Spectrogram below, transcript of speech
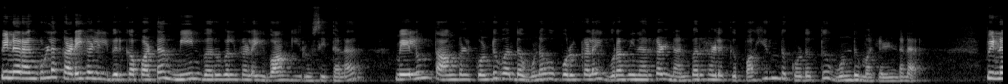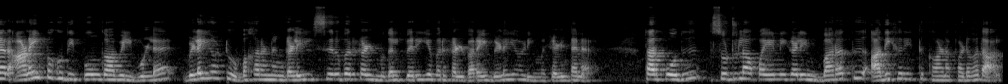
பின்னர் அங்குள்ள கடைகளில் விற்கப்பட்ட மீன் வறுவல்களை வாங்கி ருசித்தனர். மேலும் தாங்கள் கொண்டு வந்த உணவுப் பொருட்களை உறவினர்கள் நண்பர்களுக்கு பகிர்ந்து கொடுத்து உண்டு மகிழ்ந்தனர். பின்னர் அணைப்பகுதி பூங்காவில் உள்ள விளையாட்டு உபகரணங்களில் சிறுவர்கள் முதல் பெரியவர்கள் வரை விளையாடி மகிழ்ந்தனர். தற்போது சுற்றுலா பயணிகளின் வரத்து அதிகரித்து காணப்படுவதால்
